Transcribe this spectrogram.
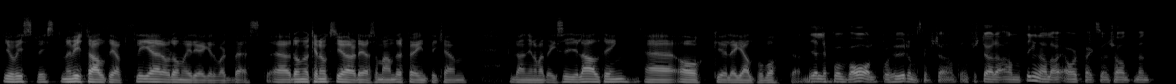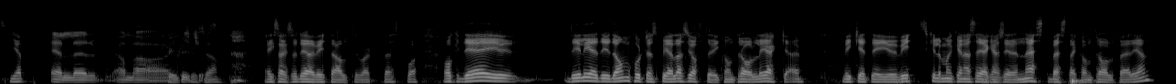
Jo visst, visst. Men vitt har alltid haft fler och de har i regel varit bäst. Eh, De kan också göra det som andra färger inte kan. Ibland genom att exila allting eh, och lägga allt på botten. Att få val på hur de ska förstöra allting. Förstöra antingen alla artifacts och enchantments Japp. eller alla Creatures, creatures. ja. Exakt, så det har vitt alltid varit bäst på. Och det är ju det leder ju, de korten spelas ju ofta i kontrolllekar. Vilket är ju vitt skulle man kunna säga kanske är den näst bästa kontrollfärgen.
